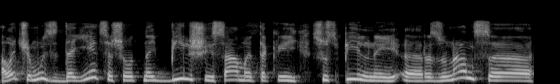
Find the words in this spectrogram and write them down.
Але чомусь здається, що от найбільший саме такий суспільний е, резонанс е, е,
